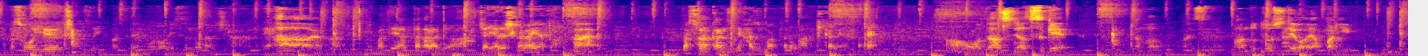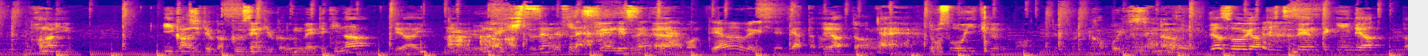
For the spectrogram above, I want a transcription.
やっぱそういうチャンス一発でものにするのがうちらなんで、あはい。まあ、出会ったからにはじゃあやるしかないなと、まはい。あ、そういう感じで始まったのがきっかけですかね。ああダンスにはすげえなんかあれですね。バンドとしてはやっぱりかなりいい感じというか偶然というか運命的な出会いっていうような必然ですね。必然ですねもう出会うべきして出会ったと出会った、えでもそう言い切れるなってかっこいいですよね、うんじゃそうやって必然的に出会った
